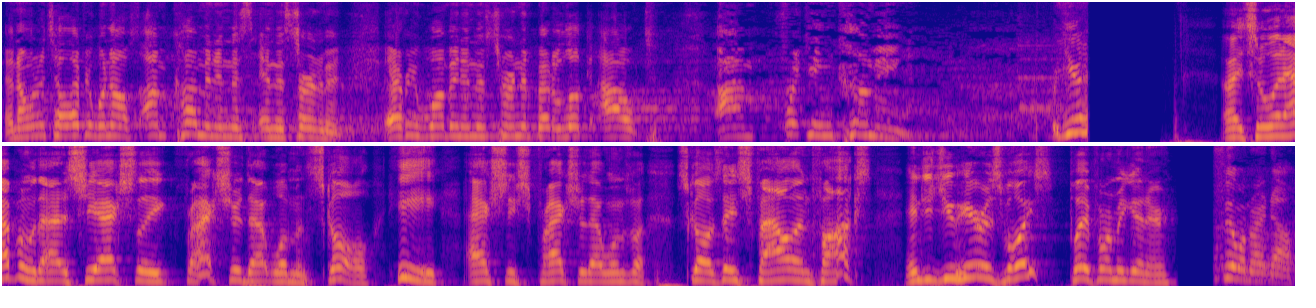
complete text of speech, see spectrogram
And I want to tell everyone else, I'm coming in this in this tournament. Every woman in this tournament better look out. I'm freaking coming. You all right, so what happened with that is she actually fractured that woman's skull. He actually fractured that woman's skull. His name's Fallon Fox. And did you hear his voice? Play for me again, Aaron feeling right now?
